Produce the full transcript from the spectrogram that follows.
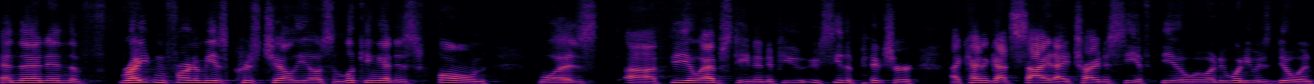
And then in the right in front of me is Chris Chelios. And looking at his phone was uh, Theo Epstein. And if you, you see the picture, I kind of got side eye trying to see if Theo, what, what he was doing.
